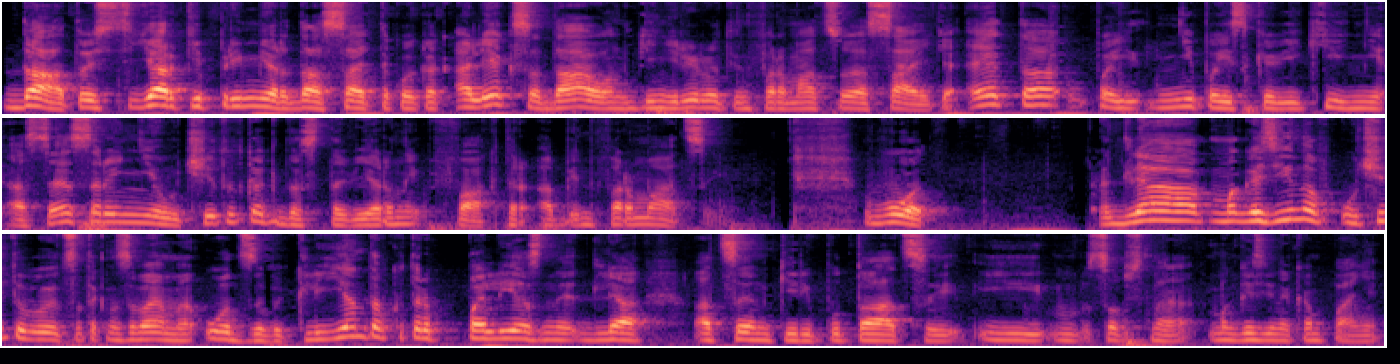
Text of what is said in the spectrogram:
Да, то есть яркий пример, да, сайт такой как Alexa, да, он генерирует информацию о сайте. Это ни поисковики, ни ассессоры не учитывают как достоверный фактор об информации. Вот. Для магазинов учитываются так называемые отзывы клиентов, которые полезны для оценки репутации и, собственно, магазина компании.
